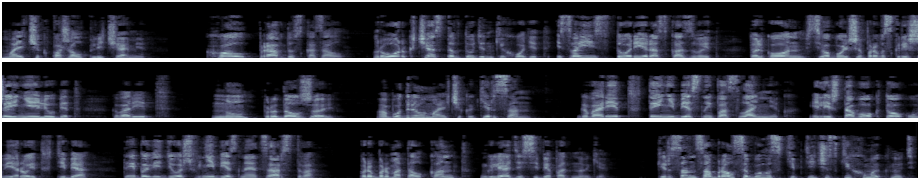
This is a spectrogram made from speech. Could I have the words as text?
Мальчик пожал плечами. Холл правду сказал. Рорк часто в Дудинке ходит и свои истории рассказывает. Только он все больше про воскрешение любит. Говорит... «Ну, продолжай», — ободрил мальчика Кирсан. «Говорит, ты небесный посланник, и лишь того, кто уверует в тебя, ты поведешь в небесное царство», — пробормотал Кант, глядя себе под ноги. Кирсан собрался было скептически хмыкнуть,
